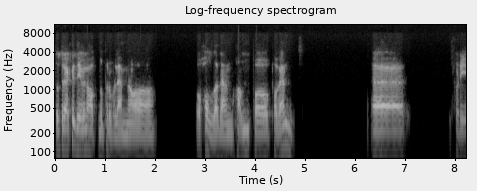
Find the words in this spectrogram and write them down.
så tror jeg ikke de ville hatt noe problem med å, å holde den han på, på vent. Eh, fordi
